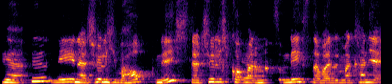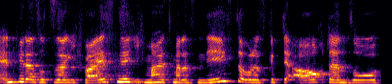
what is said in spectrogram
Ja. Nee, natürlich überhaupt nicht. Natürlich kommt man immer zum nächsten, aber man kann ja entweder sozusagen, ich weiß nicht, ich mache jetzt mal das nächste, oder es gibt ja auch dann so,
